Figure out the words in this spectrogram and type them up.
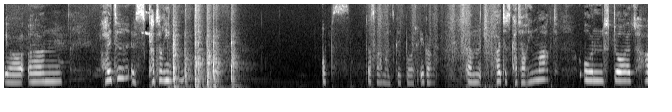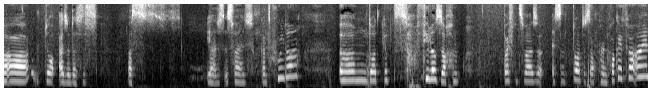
Ja, ähm, heute ist Katharina das war mein Skateboard. Egal. Ähm, heute ist Katharinenmarkt und dort, ha, dort, also das ist was, ja, das ist halt ganz cool da. Ähm, dort gibt's viele Sachen. Beispielsweise Essen. Dort ist auch mein Hockeyverein.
